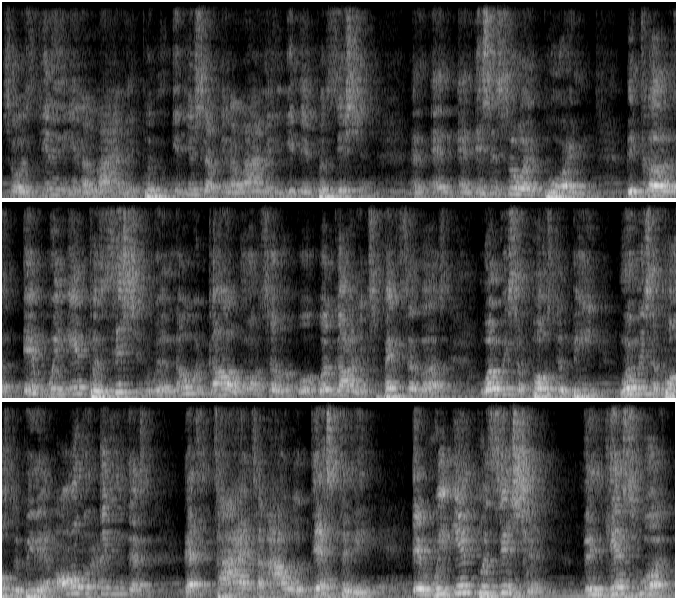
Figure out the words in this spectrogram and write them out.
So it's getting in alignment, putting getting yourself in alignment and getting in position. And, and, and this is so important because if we're in position, we'll know what God wants of what God expects of us, where we're supposed to be, when we're supposed to be there. All the things that's that's tied to our destiny. If we're in position, then guess what?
